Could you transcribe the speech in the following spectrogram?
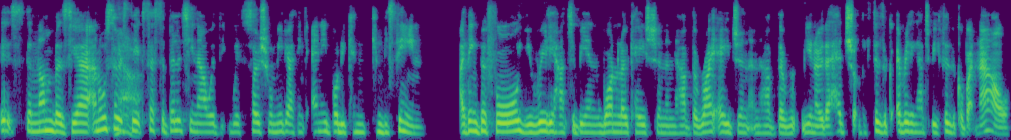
it's the numbers, yeah. And also yeah. it's the accessibility now with with social media. I think anybody can can be seen. I think before you really had to be in one location and have the right agent and have the you know the headshot, the physical, everything had to be physical. But now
